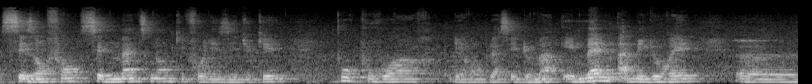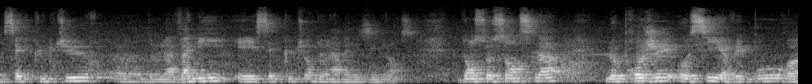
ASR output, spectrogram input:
ces enfants, c'est maintenant qu'il faut les éduquer pour pouvoir les remplacer demain et même améliorer euh, cette culture euh, de la vanille et cette culture de la résilience. Dans ce sens-là, le projet aussi avait pour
